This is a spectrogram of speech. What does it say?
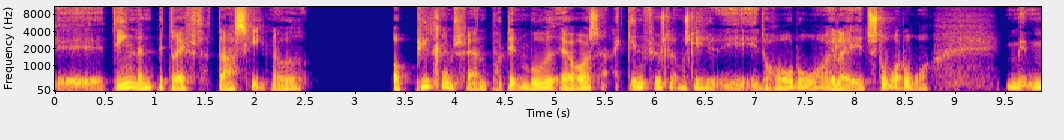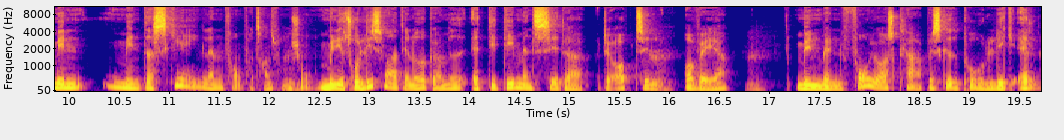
øh, det er en eller anden bedrift, der er sket noget, og pilgrimsfærden på den måde er også, genfødsel er måske et hårdt ord, eller et stort ord, men, men, men der sker en eller anden form for transformation. Men jeg tror lige så meget, det er noget at gøre med, at det er det, man sætter det op til at være. Men man får jo også klar besked på at lægge alt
